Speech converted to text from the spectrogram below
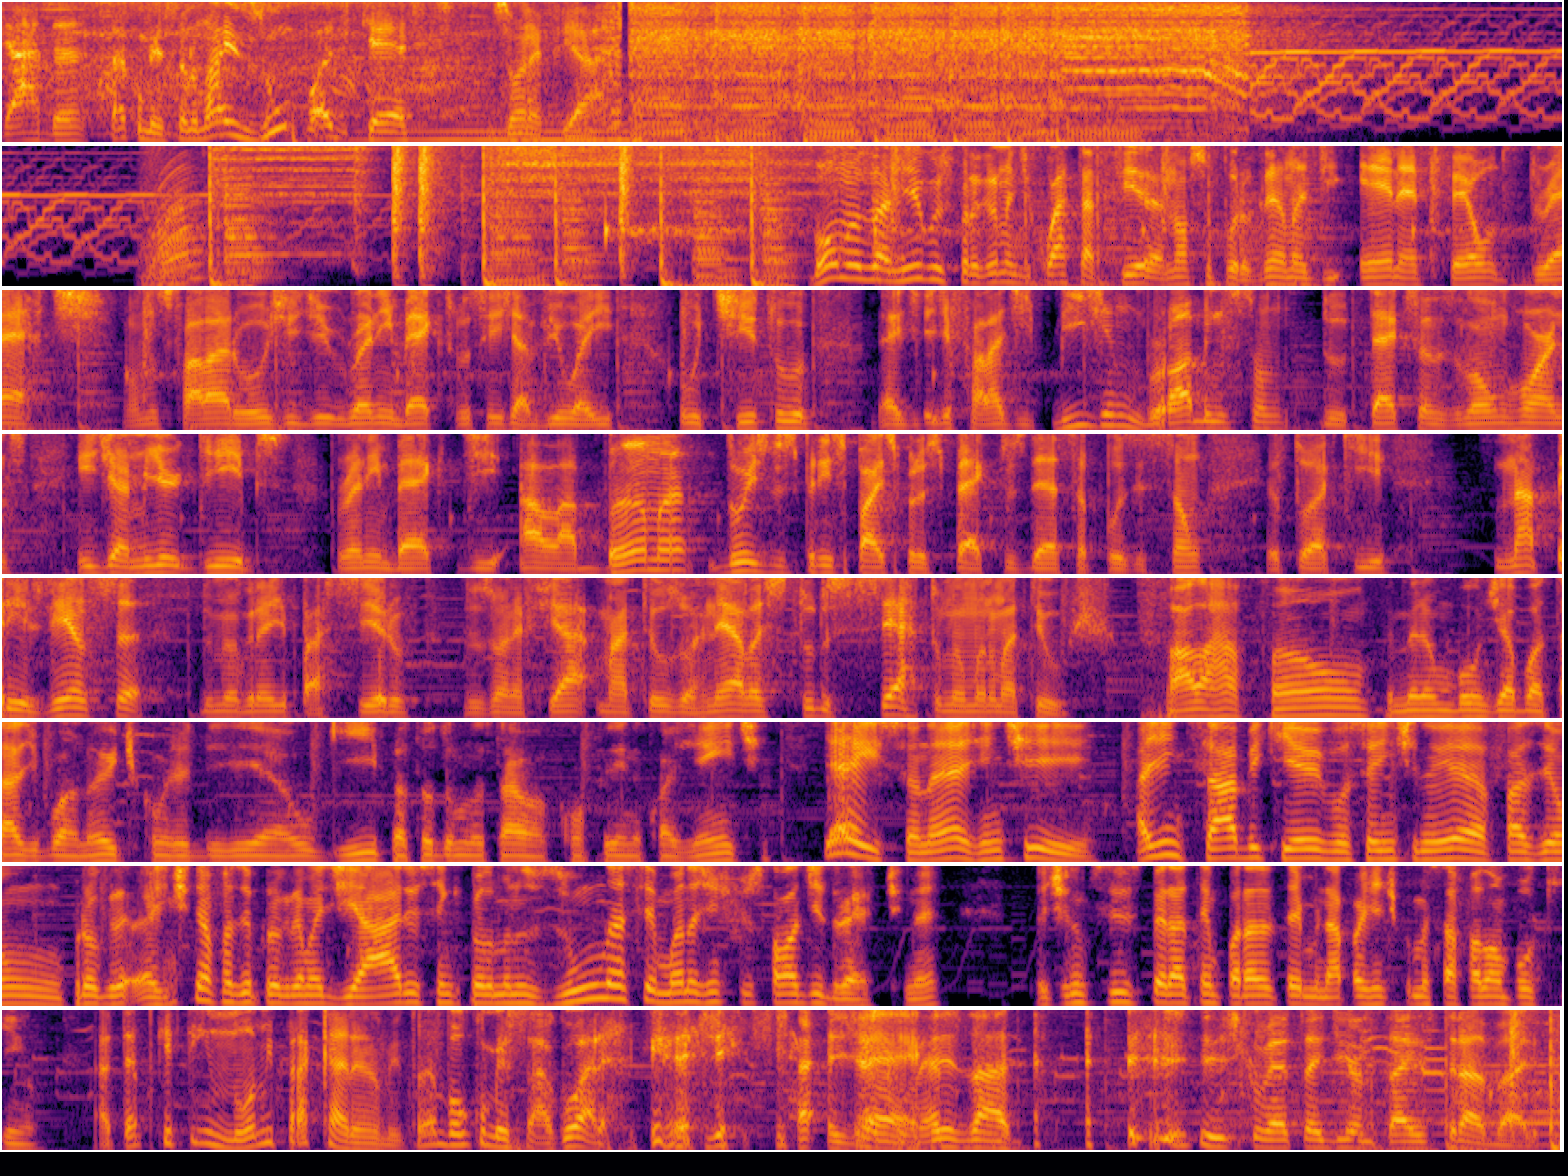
Tá começando mais um podcast Zona FA. Bom, meus amigos, programa de quarta-feira, nosso programa de NFL Draft. Vamos falar hoje de running backs. Você já viu aí o título. É dia de falar de Bijan Robinson, do Texas Longhorns, e de Amir Gibbs, running back de Alabama, dois dos principais prospectos dessa posição. Eu tô aqui na presença do meu grande parceiro do Zona FA, Matheus Ornelas. Tudo certo, meu mano Matheus? Fala, Rafão. Primeiro, um bom dia, boa tarde, boa noite, como já diria o Gui, para todo mundo que tá conferindo com a gente. E é isso, né? A gente, a gente sabe que eu e você, a gente não ia fazer um programa, a gente não ia fazer programa diário sem que pelo menos um na semana a gente fosse falar de draft, né? A gente não precisa esperar a temporada terminar pra gente começar a falar um pouquinho. Até porque tem nome pra caramba, então é bom começar agora. a gente já, já é, começa. Exato. a gente começa a adiantar esse trabalho.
